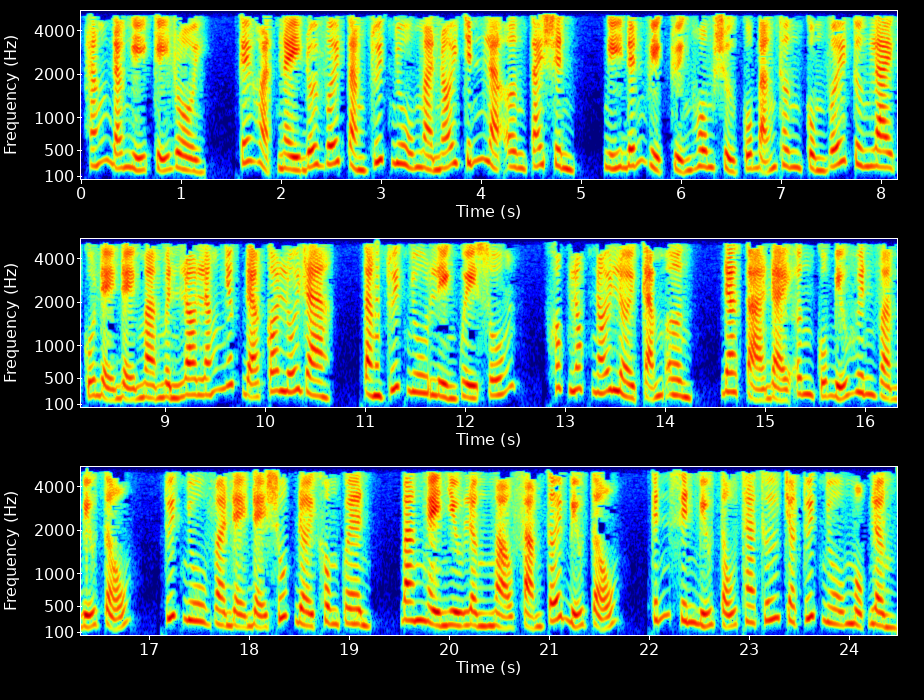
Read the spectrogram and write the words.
hắn đã nghĩ kỹ rồi, kế hoạch này đối với Tàng Tuyết Nhu mà nói chính là ơn tái sinh, nghĩ đến việc chuyện hôn sự của bản thân cùng với tương lai của đệ đệ mà mình lo lắng nhất đã có lối ra, Tàng Tuyết Nhu liền quỳ xuống, khóc lóc nói lời cảm ơn, đa tạ đại ân của biểu huynh và biểu tổ, Tuyết Nhu và đệ đệ suốt đời không quên, ban ngày nhiều lần mạo phạm tới biểu tổ, kính xin biểu tổ tha thứ cho Tuyết Nhu một lần,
